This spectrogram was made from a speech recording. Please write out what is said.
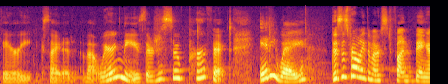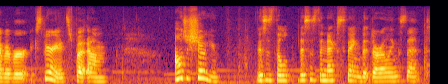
very excited about wearing these. They're just so perfect. Anyway, this is probably the most fun thing I've ever experienced, but um, I'll just show you. This is the this is the next thing that Darling sent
